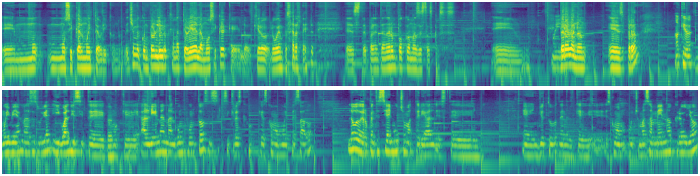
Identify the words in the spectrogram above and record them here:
eh, musical muy teórico, ¿no? De hecho me compré un libro que se llama Teoría de la Música, que lo quiero, lo voy a empezar a leer, este, para entender un poco más de estas cosas. Em, pero bueno, es, ¿perdón? Ok, muy bien, haces muy bien. Igual y si te como que aliena en algún punto, si, si crees que, es como muy pesado, Luego de repente sí hay mucho material este, en YouTube en el que es como mucho más ameno, creo yo,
